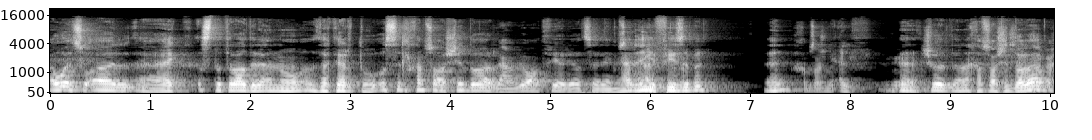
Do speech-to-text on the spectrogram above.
أول سؤال آه، هيك استطرادي لأنه ذكرته. قصة ال 25 دولار اللي عم يقعد فيها رياض سلامة هل هي فيزبل؟ إيه؟ 25000 إيه، شو قلت أنا؟ 25 دولار؟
